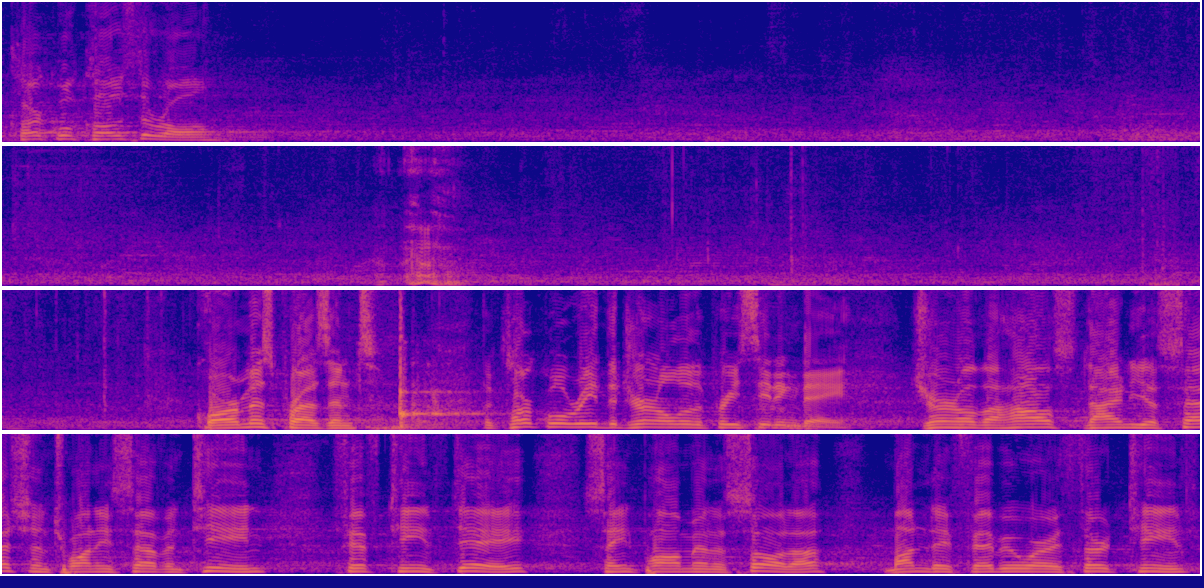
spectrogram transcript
Clerk will close the roll. Quorum is present. The clerk will read the journal of the preceding day. Journal of the House, 90th Session 2017, 15th day, St. Paul, Minnesota, Monday, February 13th,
